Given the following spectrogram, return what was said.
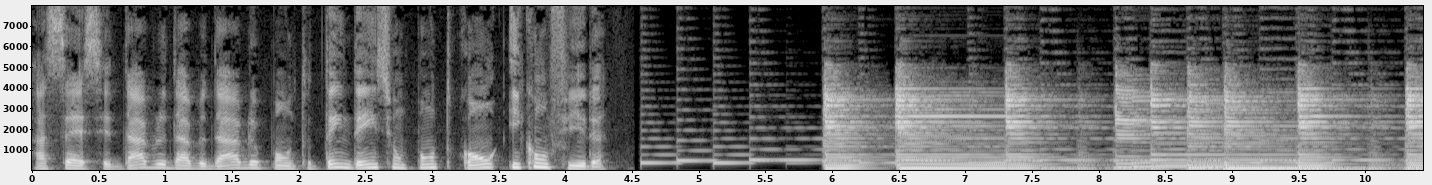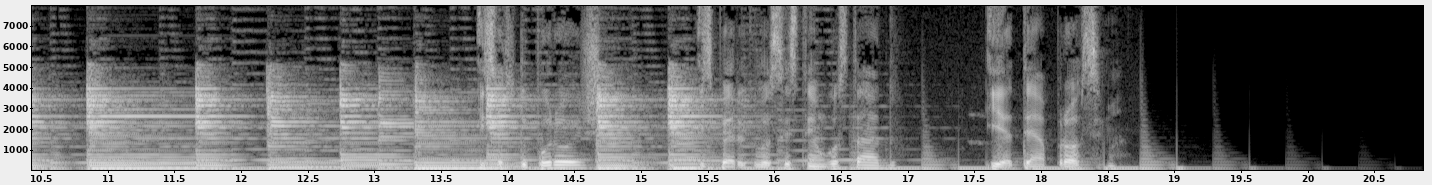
Acesse www.tendencion.com e confira. Por hoje. Espero que vocês tenham gostado e até a próxima.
